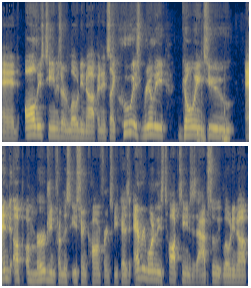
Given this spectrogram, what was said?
and all these teams are loading up, and it's like who is really going to end up emerging from this Eastern Conference because every one of these top teams is absolutely loading up.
